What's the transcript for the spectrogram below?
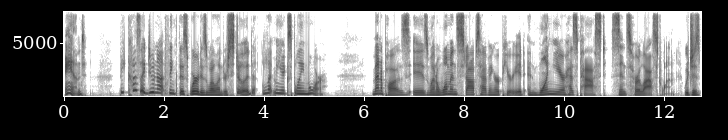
And because I do not think this word is well understood, let me explain more. Menopause is when a woman stops having her period and one year has passed since her last one, which is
